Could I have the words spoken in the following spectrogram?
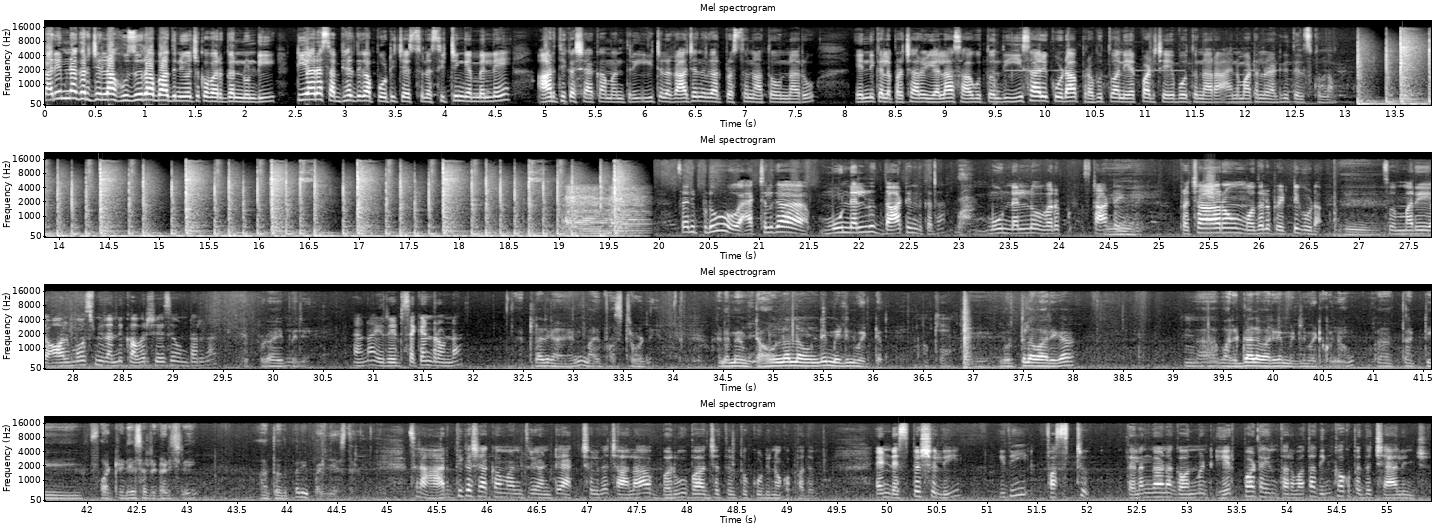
కరీంనగర్ జిల్లా హుజూరాబాద్ నియోజకవర్గం నుండి టీఆర్ఎస్ అభ్యర్థిగా పోటీ చేస్తున్న సిట్టింగ్ ఎమ్మెల్యే ఆర్థిక శాఖ మంత్రి ఈటెల రాజేంద్ర గారు ప్రస్తుతం నాతో ఉన్నారు. ఎన్నికల ప్రచారం ఎలా సాగుతోంది? ఈసారి కూడా ప్రభుత్వాన్ని ఏర్పాటు చేయబోతున్నారా? ఆయన మాటలను అడిగి తెలుసుకుందాం. సార్ ఇప్పుడు యాక్చువల్గా మూడు నెలలు దాటింది కదా. మూడు నెలల వరకు స్టార్ట్ అయింది. ప్రచారం మొదలు పెట్టి కూడా సో మరి ఆల్మోస్ట్ మీరు అన్ని కవర్ చేసే ఉంటారుగా? ఎప్పుడో అయిపోయినాయి. రెడ్ సెకండ్ రౌండా? అట్లా కాదు కానీ మాది ఫస్ట్ రౌండ్. అంటే మేము టౌన్లలో ఉండి మీటింగ్ పెట్టాం. ఓకే. గుర్తుల వారీగా వర్గాల వారీగా మీటింగ్ పెట్టుకున్నాం. థర్టీ ఫార్టీ డేస్ అట్లా గడిచినాయి. ఆ తదుపరి పని చేస్తాం సరే ఆర్థిక శాఖ మంత్రి అంటే యాక్చువల్గా చాలా బరువు బాధ్యతలతో కూడిన ఒక పదవి. అండ్ ఎస్పెషల్లీ ఇది ఫస్ట్ తెలంగాణ గవర్నమెంట్ ఏర్పాటైన తర్వాత అది ఇంకా ఒక పెద్ద challenge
